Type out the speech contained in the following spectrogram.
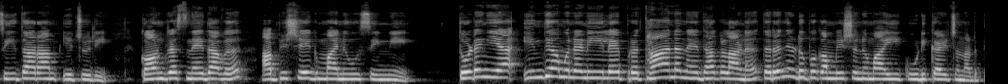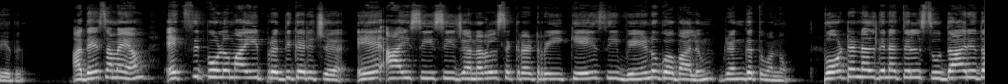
Sitaram Yechury Congress നേതാവ് അഭിഷേക് മനു സിംഗ്വി തുടങ്ങിയ ഇന്ത്യ മുന്നണിയിലെ പ്രധാന നേതാക്കളാണ് തെരഞ്ഞെടുപ്പ് കമ്മീഷനുമായി കൂടിക്കാഴ്ച നടത്തിയത്. അതേസമയം എക്സിറ്റ് പോളുമായി പ്രതികരിച്ച് A I C C general secretary K C വേണുഗോപാലും രംഗത്ത് വന്നു. വോട്ടെണ്ണൽ ദിനത്തിൽ സുതാര്യത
